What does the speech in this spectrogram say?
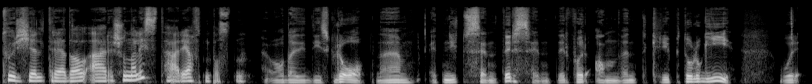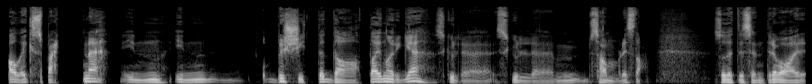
Torkjell Tredal er journalist her i Aftenposten. Og de skulle åpne et nytt senter, Senter for anvendt kryptologi, hvor alle ekspertene innen, innen beskytte data i Norge skulle, skulle samles, da. Så dette senteret var,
